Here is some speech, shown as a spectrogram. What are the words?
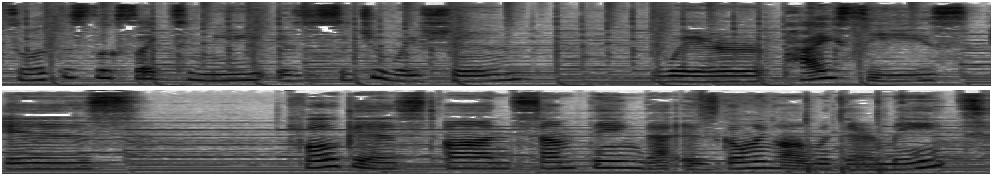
So what this looks like to me is a situation where Pisces is focused on something that is going on with their mate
